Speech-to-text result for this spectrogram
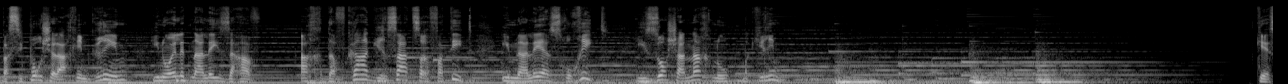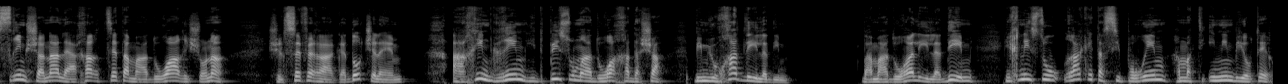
בסיפור של האחים גרים היא נועלת נעלי זהב, אך דווקא הגרסה הצרפתית עם נעלי הזכוכית היא זו שאנחנו מכירים. כ-20 שנה לאחר צאת המהדורה הראשונה של ספר האגדות שלהם, האחים גרים הדפיסו מהדורה חדשה, במיוחד לילדים. במהדורה לילדים הכניסו רק את הסיפורים המתאימים ביותר.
